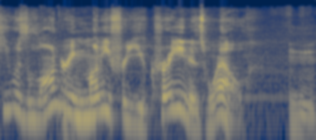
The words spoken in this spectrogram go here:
He was laundering money for Ukraine as well. Mhm.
